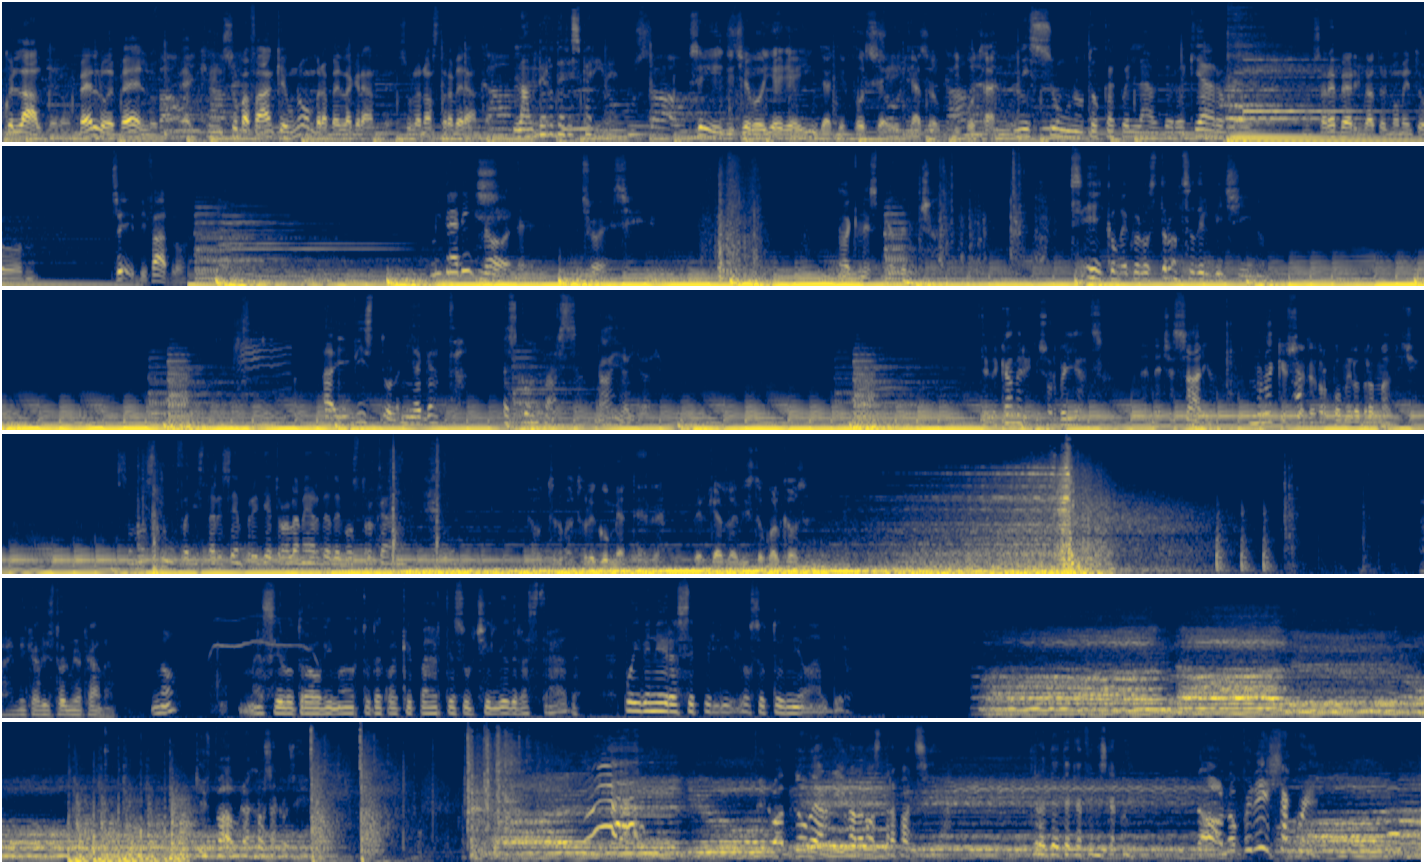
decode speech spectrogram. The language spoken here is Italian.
Quell'albero, bello e bello, è che insomma fa anche un'ombra bella grande sulla nostra veranda. L'albero deve sparire. Sì, dicevo ieri a Inga che forse è il caso di potarlo. Nessuno tocca quell'albero, è chiaro? Non sarebbe arrivato il momento... Sì, di farlo. Mi tradisci? No, eh, cioè sì. Agnes mi ha denunciato. Sì, come quello stronzo del vicino. Visto la mia gatta? È scomparsa. Ai ai ai. Telecamere di sorveglianza. È necessario. Non è che siete troppo melodrammatici. Sono stufa di stare sempre dietro alla merda del vostro cane. Ho trovato le gomme a terra. Per caso hai visto qualcosa? Hai mica visto il mio cane? No? Ma se lo trovi morto da qualche parte sul ciglio della strada, puoi venire a seppellirlo sotto il mio albero. Chi fa una cosa così? Fino a dove arriva la vostra pazzia? Credete che finisca qui? No, non finisce qui!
